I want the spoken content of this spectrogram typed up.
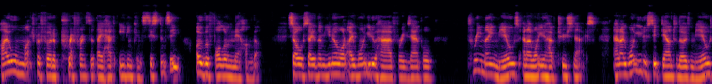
I will much prefer to preference that they have eating consistency over following their hunger. So I'll say to them, you know what, I want you to have, for example, three main meals and I want you to have two snacks. And I want you to sit down to those meals,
